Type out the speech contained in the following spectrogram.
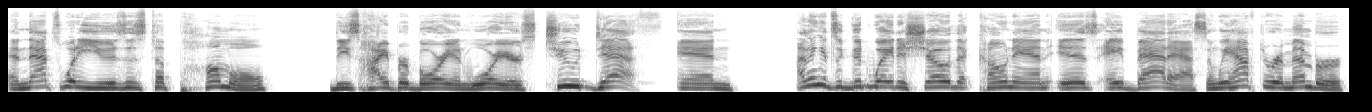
And that's what he uses to pummel these Hyperborean warriors to death. And I think it's a good way to show that Conan is a badass. And we have to remember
